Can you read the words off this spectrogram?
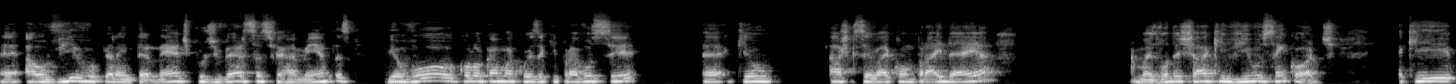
é, ao vivo pela internet, por diversas ferramentas. E eu vou colocar uma coisa aqui para você, é, que eu acho que você vai comprar a ideia, mas vou deixar aqui vivo sem corte. É que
